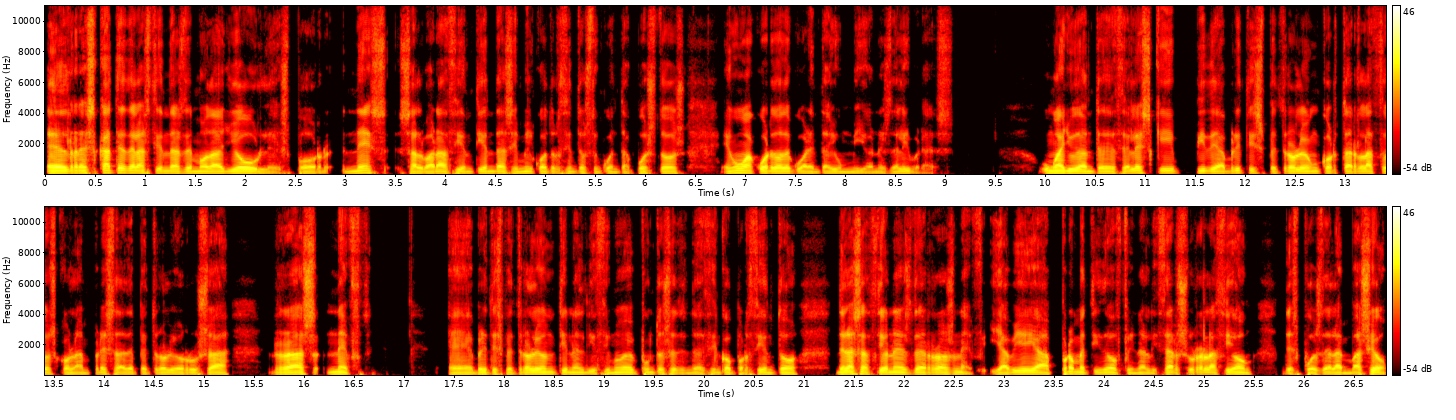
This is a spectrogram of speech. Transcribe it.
El rescate de las tiendas de moda Joules por NES salvará 100 tiendas y 1.450 puestos en un acuerdo de 41 millones de libras. Un ayudante de Zelensky pide a British Petroleum cortar lazos con la empresa de petróleo rusa Rosneft. Eh, British Petroleum tiene el 19.75% de las acciones de Rosneft y había prometido finalizar su relación después de la invasión.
